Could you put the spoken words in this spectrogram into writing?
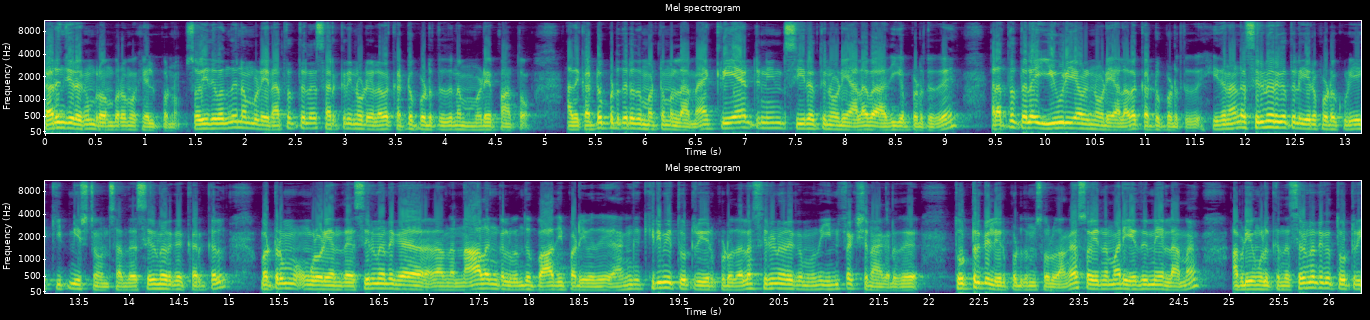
கருஞ்சீரகம் ரொம்ப ரொம்ப ஹெல்ப் பண்ணும். ஸோ இது வந்து நம்மளுடைய ரத்தத்தில் சர்க்கரையினுடைய அளவை கட்டுப்படுத்துது நம்ம முன்னாடியே பார்த்தோம். அதை கட்டுப்படுத்துறது மட்டும் இல்லாமல் கிரியாட்டினின் சீரத்தினுடைய அளவை அதிகப்படுத்துது. ரத்தத்தில் யூரியாவினுடைய அளவை கட்டுப்படுத்துது. இதனால் சிறுநீரகத்தில் ஏற்படக்கூடிய கிட்னி ஸ்டோன்ஸ் அந்த சிறுநீரக கற்கள் மற்றும் உங்களுடைய அந்த சிறுநீரக அந்த நாளங்கள் வந்து பாதிப்படைவது அங்கே கிருமி தொற்று ஏற்படுவதால் சிறுநீரகம் வந்து இன்ஃபெக்ஷன் ஆகிறது தொற்றுகள் ஏற்படுதுன்னு சொல்லுவாங்க. ஸோ இந்த மாதிரி எதுவுமே இல்லாமல் அப்படி உங்களுக்கு இந்த சிறுநீரக தொற்று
